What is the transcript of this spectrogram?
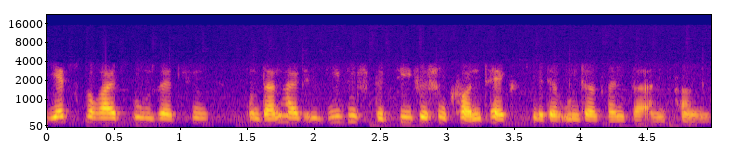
jetzt bereits umsetzen und dann halt in diesem spezifischen Kontext mit der Untergrenze anfangen.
